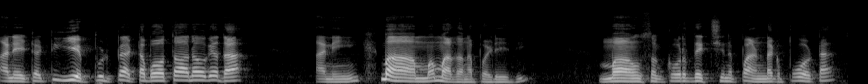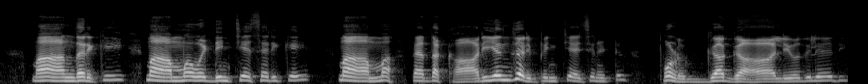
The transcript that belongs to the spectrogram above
అనేటట్టు ఎప్పుడు పెట్టబోతానో కదా అని మా అమ్మ మదనపడేది మాంసం కూర తెచ్చిన పండగ పూట మా అందరికీ మా అమ్మ వడ్డించేసరికి మా అమ్మ పెద్ద కార్యం జరిపించేసినట్టు పొడుగ్గా గాలి వదిలేది.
